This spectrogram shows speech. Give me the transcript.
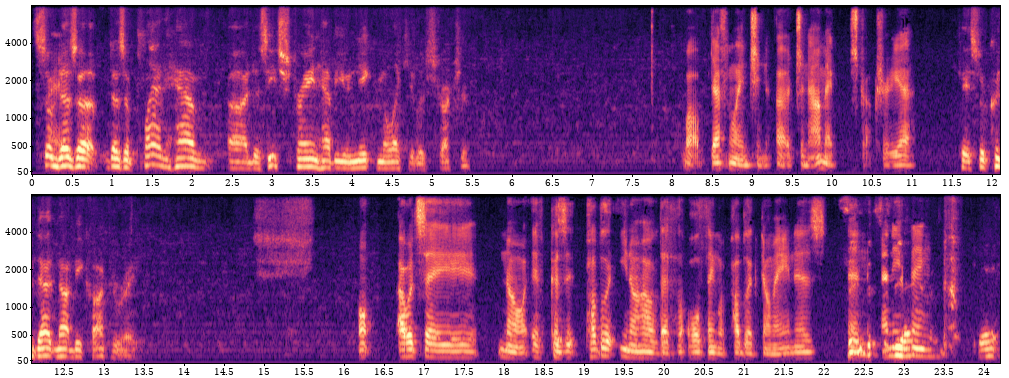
So Right. does a does a plant have uh, does each strain have a unique molecular structure? Well, definitely gen- uh, genomic structure, yeah. Okay, so could that not be copyright? I would say no, if because it public, you know how that whole thing with public domain is, and anything.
